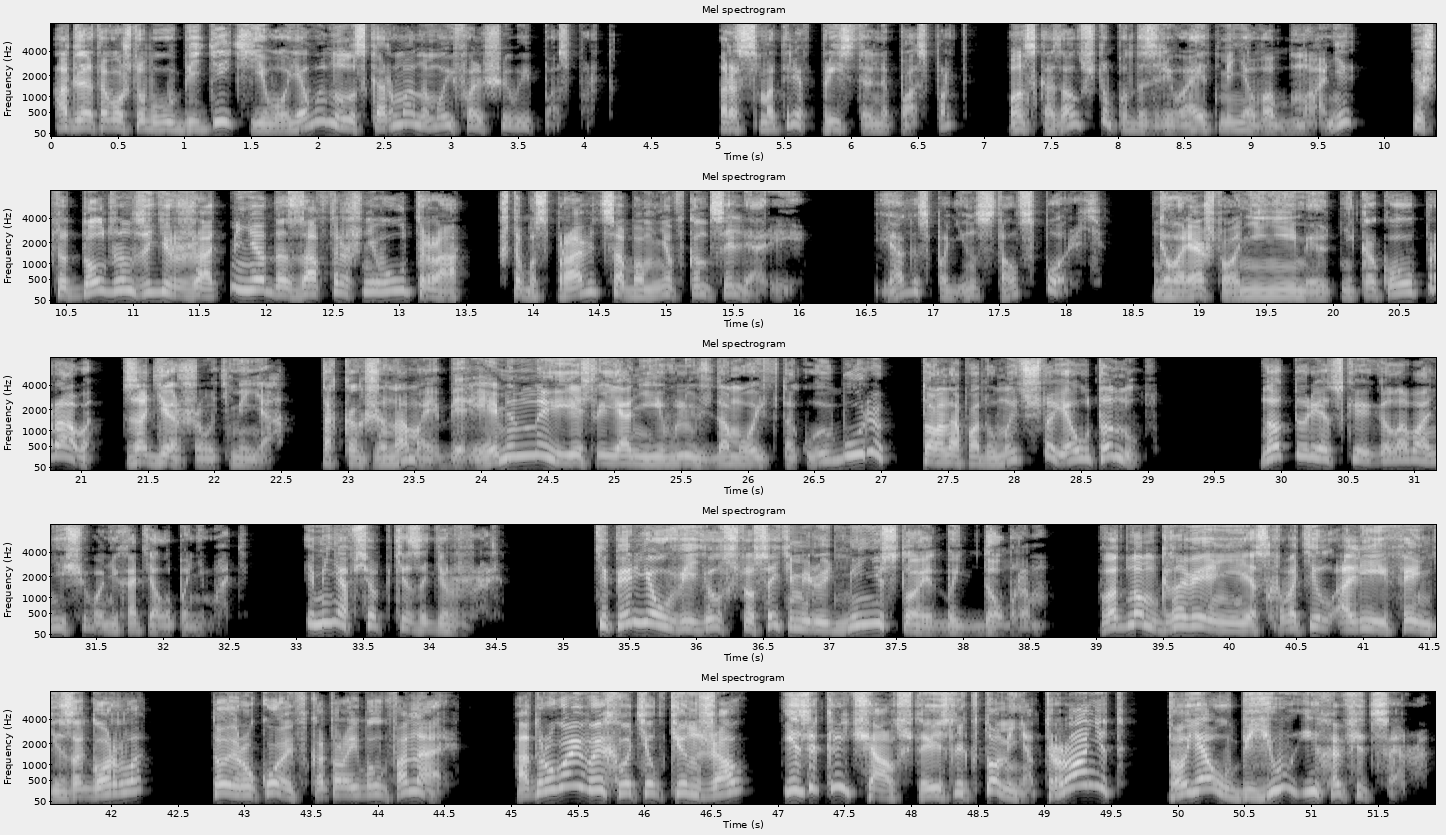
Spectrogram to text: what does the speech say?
а для того, чтобы убедить его, я вынул из кармана мой фальшивый паспорт. Рассмотрев пристально паспорт, он сказал, что подозревает меня в обмане и что должен задержать меня до завтрашнего утра, чтобы справиться обо мне в канцелярии. Я, господин, стал спорить, говоря, что они не имеют никакого права задерживать меня, так как жена моя беременна, и если я не явлюсь домой в такую бурю, то она подумает, что я утонул. Но турецкая голова ничего не хотела понимать, и меня все-таки задержали. Теперь я увидел, что с этими людьми не стоит быть добрым. В одно мгновение я схватил Али Фенди за горло, той рукой, в которой был фонарь, а другой выхватил кинжал и закричал, что если кто меня тронет, то я убью их офицера.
